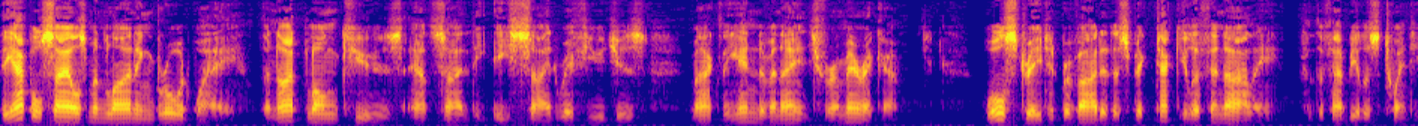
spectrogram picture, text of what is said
The apple salesman lining Broadway, the night-long queues outside the East Side refuges marked the end of an age for America. Wall Street had provided a spectacular finale for the fabulous twenties.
